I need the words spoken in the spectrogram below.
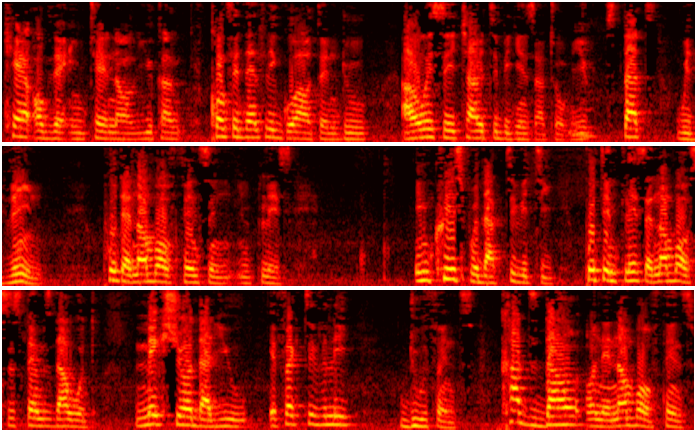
care of the internal, you can confidently go out and do. I always say charity begins at home. You start within, put a number of things in, in place, increase productivity, put in place a number of systems that would make sure that you effectively do things, cut down on a number of things,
